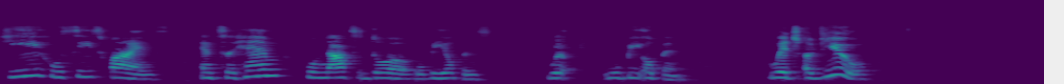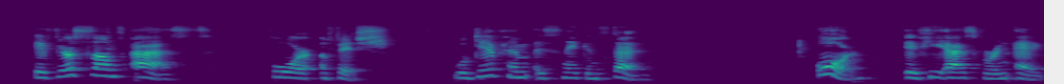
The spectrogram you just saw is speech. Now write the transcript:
he who seeks finds, and to him who knocks the door will be opened will, will be open. Which of you, if your sons asked for a fish, will give him a snake instead? Or if he asks for an egg,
